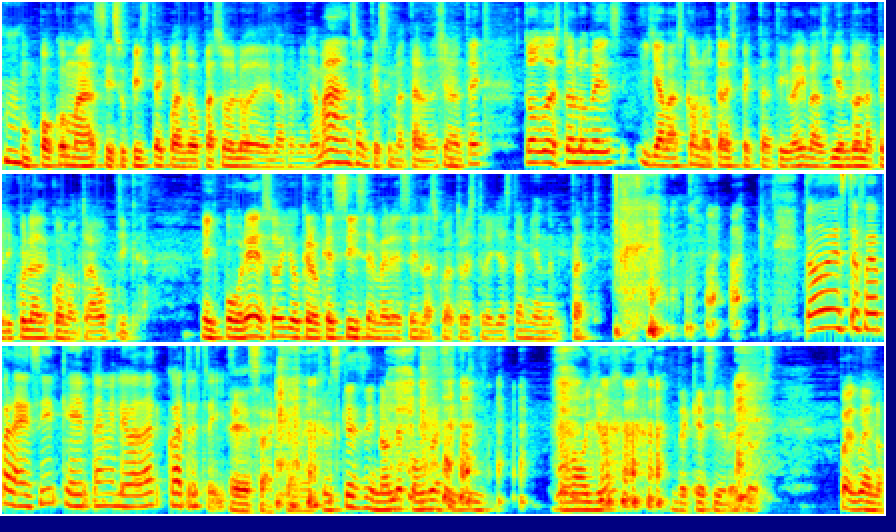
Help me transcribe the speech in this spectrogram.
un poco más, si supiste cuando pasó lo de la familia Manson, que se mataron a Sharon Tate, todo esto lo ves y ya vas con otra expectativa y vas viendo la película con otra óptica. Y por eso yo creo que sí se merece las cuatro estrellas también de mi parte. Todo esto fue para decir que él también le va a dar cuatro estrellas. Exactamente. es que si no le pongo así el rollo, ¿de qué sirve todo esto? Pues bueno,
